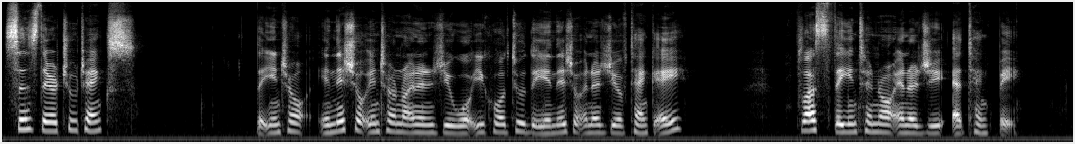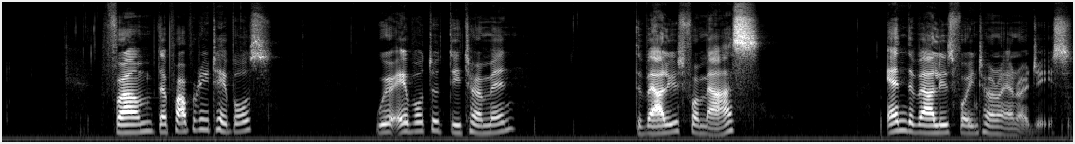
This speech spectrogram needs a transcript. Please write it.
Since there are two tanks, the initial, initial internal energy will equal to the initial energy of tank A plus the internal energy at tank B. From the property tables, we're able to determine the values for mass and the values for internal energies.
